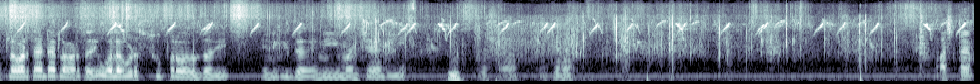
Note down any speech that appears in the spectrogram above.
ఎట్లా పడతాయి అంటే అట్లా పడుతుంది వల కూడా సూపర్ వదులుతుంది. ఎనికి ఎన్ని మంచిగా అది. ఓకేనా? ఫస్ట్ టైం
